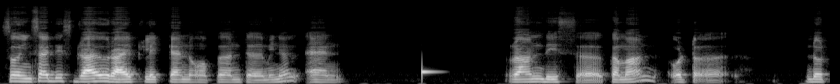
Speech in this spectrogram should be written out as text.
so inside this drive right click and open terminal and run this uh, command auto, uh, dot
